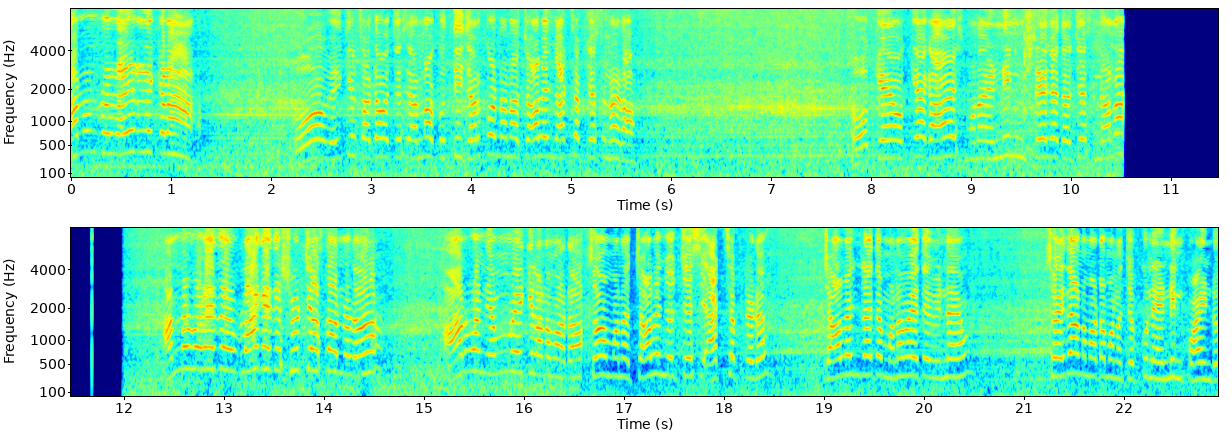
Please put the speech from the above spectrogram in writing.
ఆనంద్ రైడర్ ఇక్కడ. ఓ వెహికల్స్ అడ్డం వచ్చేసి అన్న కొద్ది జరుపుకోండి అన్న ఛాలెంజ్ యాక్సెప్ట్ చేస్తున్నాడా? ఓకే ఓకే గాయస్ మన ఎండింగ్ స్టేజ్ అయితే వచ్చేసింది అన్న. అన్న కూడా అయితే బ్లాగ్ అయితే షూట్ చేస్తా ఉన్నాడు. ఆర్ వన్ ఎం వెహికల్ అనమాట సో మన ఛాలెంజ్ వచ్చేసి యాక్సెప్టెడ్ ఛాలెంజ్ అయితే మనమైతే విన్నాం సో ఇదే అనమాట మనం చెప్పుకునే ending point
